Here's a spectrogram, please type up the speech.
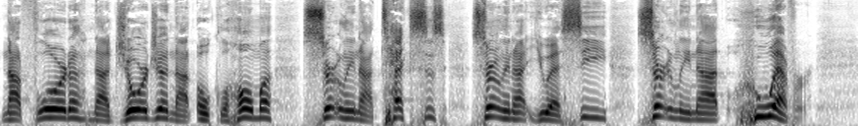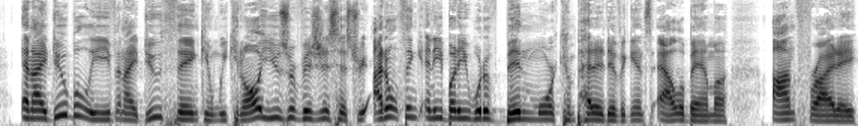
Not Florida, not Georgia, not Oklahoma, certainly not Texas, certainly not USC, certainly not whoever. And I do believe and I do think, and we can all use revisionist history, I don't think anybody would have been more competitive against Alabama on Friday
